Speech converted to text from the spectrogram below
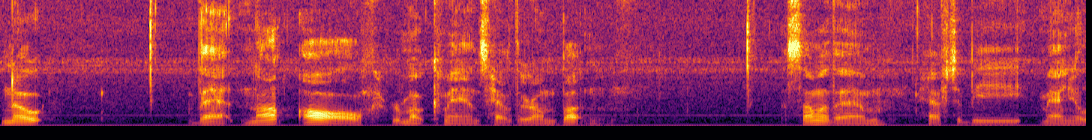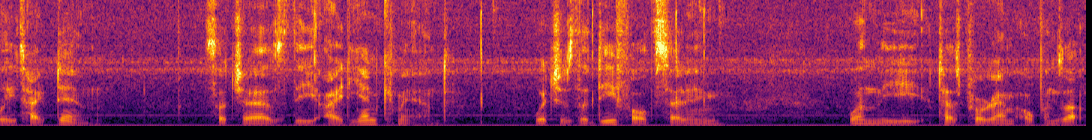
Note that not all remote commands have their own button. Some of them have to be manually typed in, such as the IDN command, which is the default setting when the test program opens up.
